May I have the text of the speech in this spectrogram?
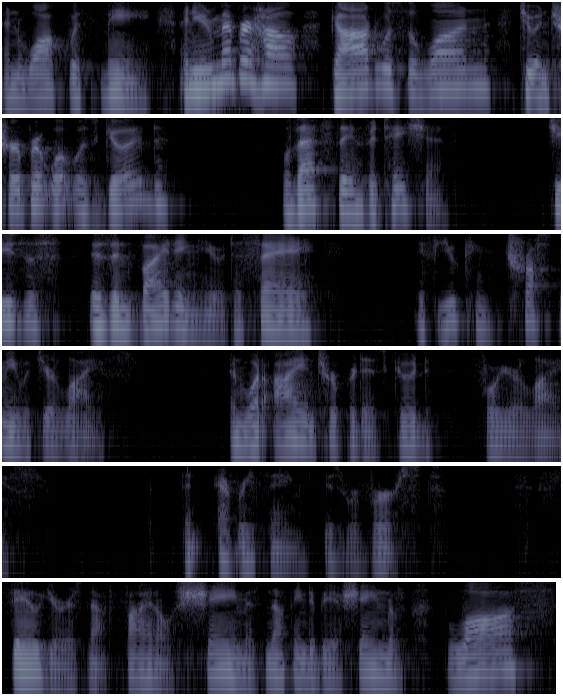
and walk with me. And you remember how God was the one to interpret what was good? Well, that's the invitation. Jesus is inviting you to say, If you can trust me with your life and what I interpret as good for your life, then everything is reversed. Failure is not final. Shame is nothing to be ashamed of. Loss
